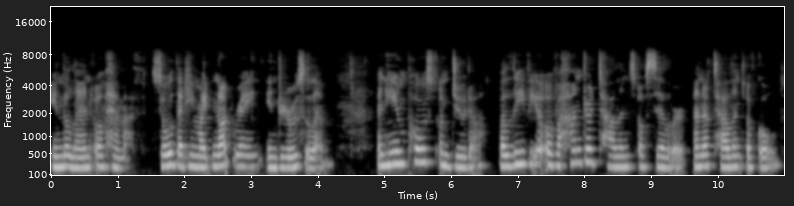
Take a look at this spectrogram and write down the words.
in the land of Hamath, so that he might not reign in Jerusalem. And he imposed on Judah a levy of a hundred talents of silver and a talent of gold.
